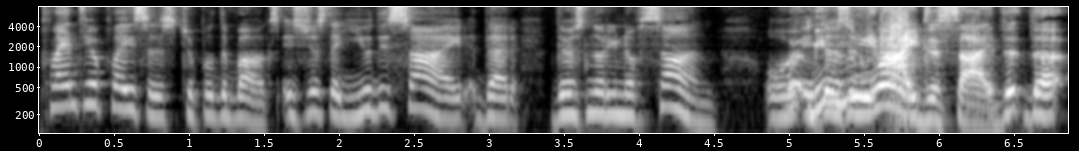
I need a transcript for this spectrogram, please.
plenty of places to put the box. It's just that you decide that there's not enough sun or What- it doesn't work. I decide. The, the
